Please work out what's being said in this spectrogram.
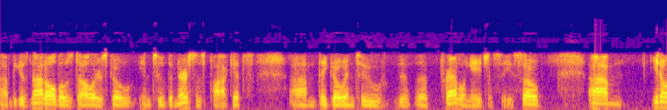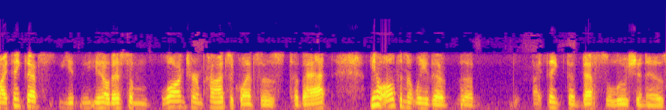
uh, because not all those dollars go into the nurses' pockets. Um, they go into the, the traveling agencies. So, um, you know, I think that's you, you know there's some long-term consequences to that. You know, ultimately the the I think the best solution is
